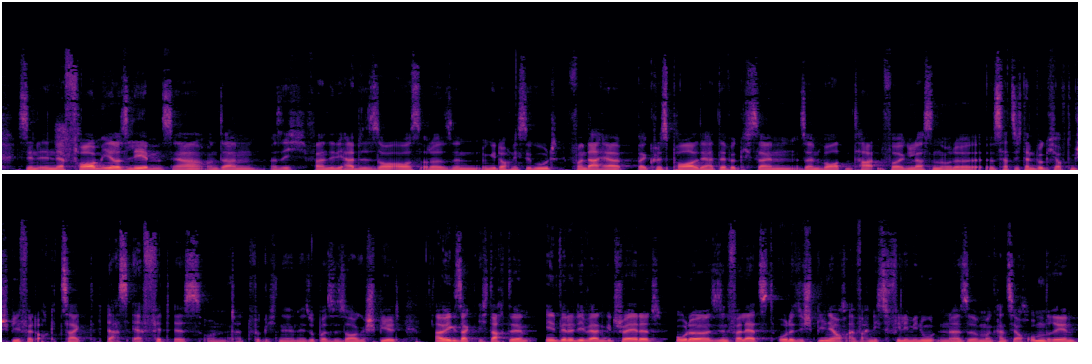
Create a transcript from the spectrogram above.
die sind in der Form ihres Lebens, ja, und dann, also ich, fallen sie die halbe Saison aus oder sind irgendwie doch nicht so gut. Von daher, bei Chris Paul, der hat ja wirklich seinen, seinen Worten Taten folgen lassen oder es hat sich dann wirklich auf dem Spielfeld auch gezeigt, dass er fit ist und hat wirklich eine, eine super Saison gespielt. Aber wie gesagt, ich dachte, entweder die werden getradet oder sie sind verletzt oder sie spielen ja auch einfach nicht so viele Minuten. Also man kann es ja auch umdrehen.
